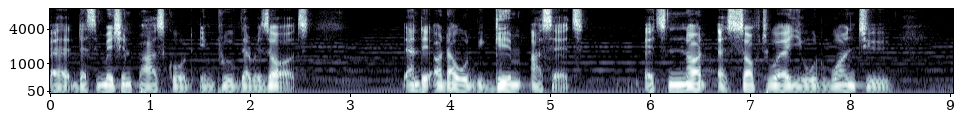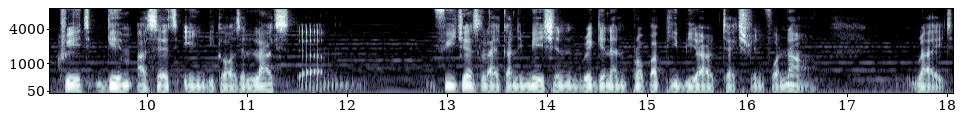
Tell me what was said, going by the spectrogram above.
uh, decimation pass could improve the results. And the other would be game assets. It's not a software you would want to create game assets in because it lacks um, features like animation, rigging, and proper PBR texturing for now. Right.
